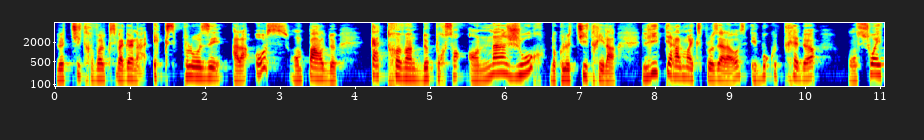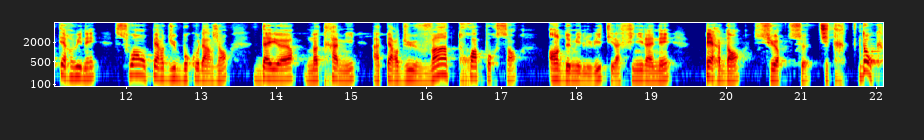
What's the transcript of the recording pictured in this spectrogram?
le titre Volkswagen a explosé à la hausse. On parle de 82% en un jour. Donc, le titre, il a littéralement explosé à la hausse et beaucoup de traders ont soit été ruinés, soit ont perdu beaucoup d'argent. D'ailleurs, notre ami a perdu 23% en 2008. Il a fini l'année perdant sur ce titre. Donc,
